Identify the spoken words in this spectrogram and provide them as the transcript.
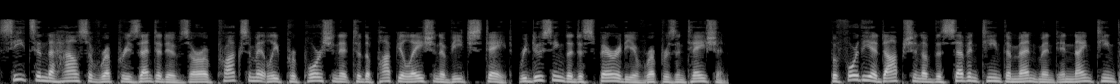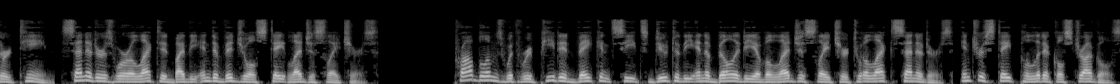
Seats in the House of Representatives are approximately proportionate to the population of each state, reducing the disparity of representation. Before the adoption of the 17th Amendment in 1913, senators were elected by the individual state legislatures. Problems with repeated vacant seats due to the inability of a legislature to elect senators, intrastate political struggles,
